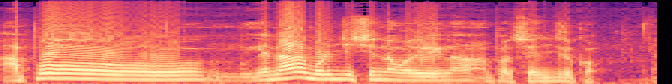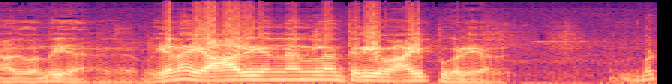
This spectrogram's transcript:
அப்போது என்னால் முடிஞ்ச சின்ன உதவியெல்லாம் அப்போ செஞ்சுருக்கோம். அது வந்து ஏ- ஏன்னா யார் என்னன்னெலாம் தெரிய வாய்ப்பு கிடையாது. பட்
